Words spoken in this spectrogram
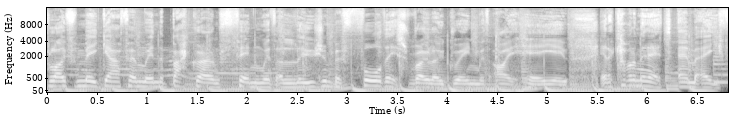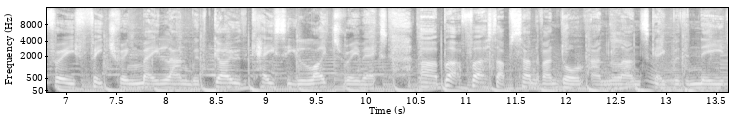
Listening for me, Gareth Emery, in the background, Finn with Illusion. Before this, Rolo Green with I Hear You. In a couple of minutes, M83 featuring Mai Lan with Go, the KC Lights remix. Uh, but first up, Sander Van Doorn and LVNDSCAPE with the Need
